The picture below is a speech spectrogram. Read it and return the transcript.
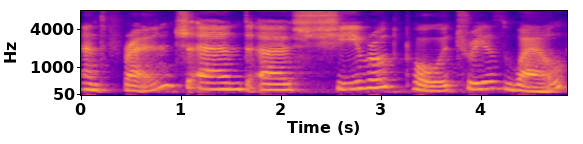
and French, and uh, she wrote poetry as well.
